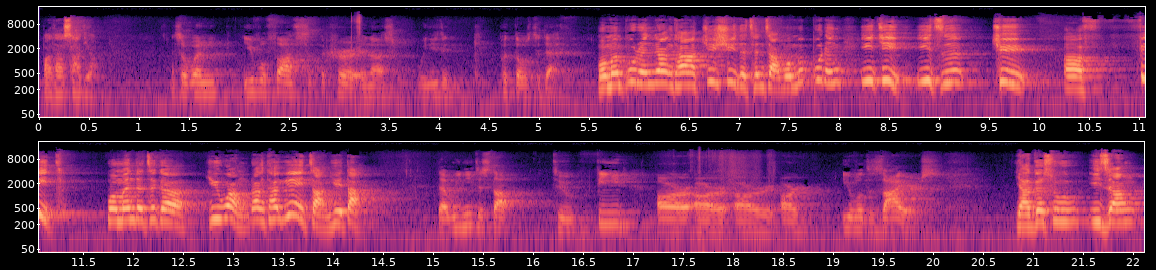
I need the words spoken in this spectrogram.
把它杀掉。So when evil thoughts occur in us, we need to put those to death. 我们不能让它继续的成长，我们不能依据一直去呃 fit 我们的这个欲望，让它越长越大。That we need to stop to feed our, our, our, our evil desires. 雅各书一章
